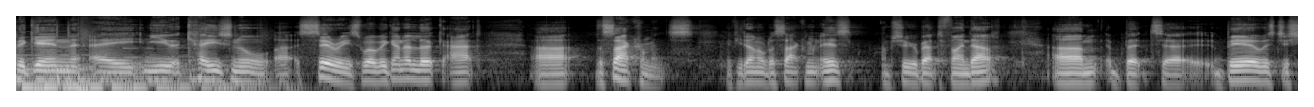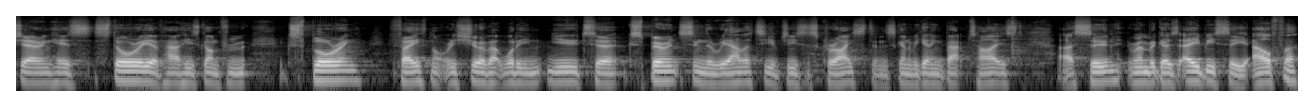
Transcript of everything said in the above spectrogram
begin a new occasional uh, series where we're going to look at uh, the sacraments. If you don't know what a sacrament is, I'm sure you're about to find out. Um, but uh, Beer was just sharing his story of how he's gone from exploring faith, not really sure about what he knew, to experiencing the reality of Jesus Christ and is going to be getting baptized uh, soon. Remember, it goes ABC Alpha,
